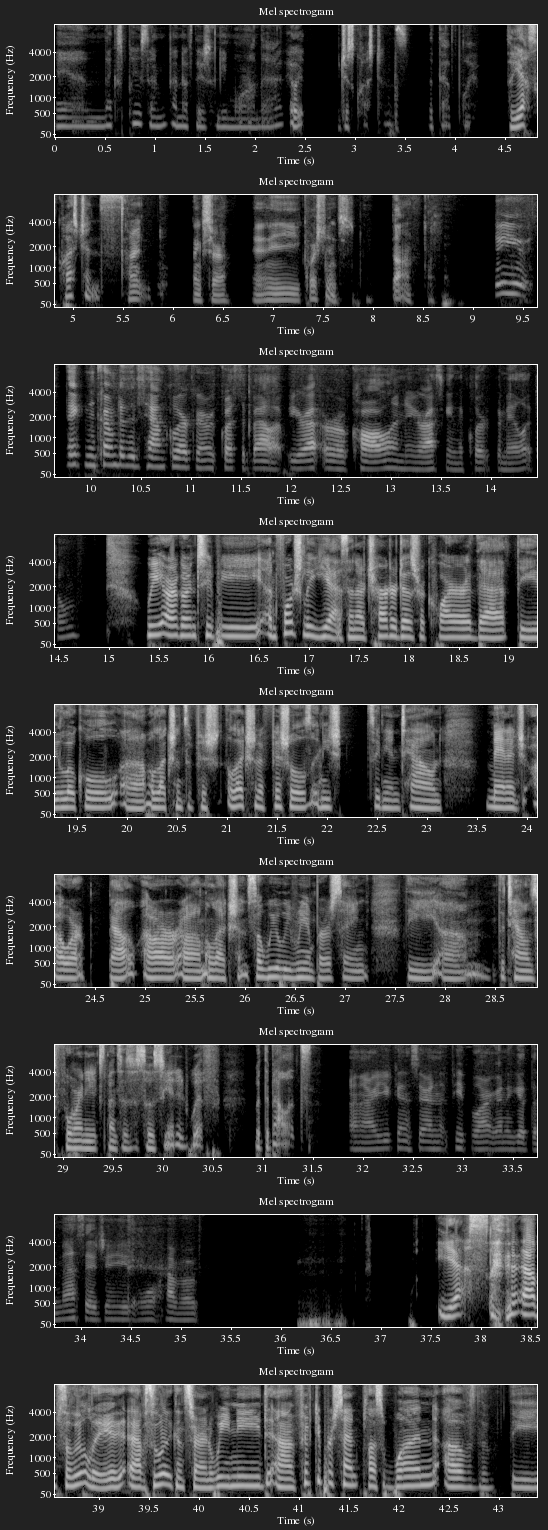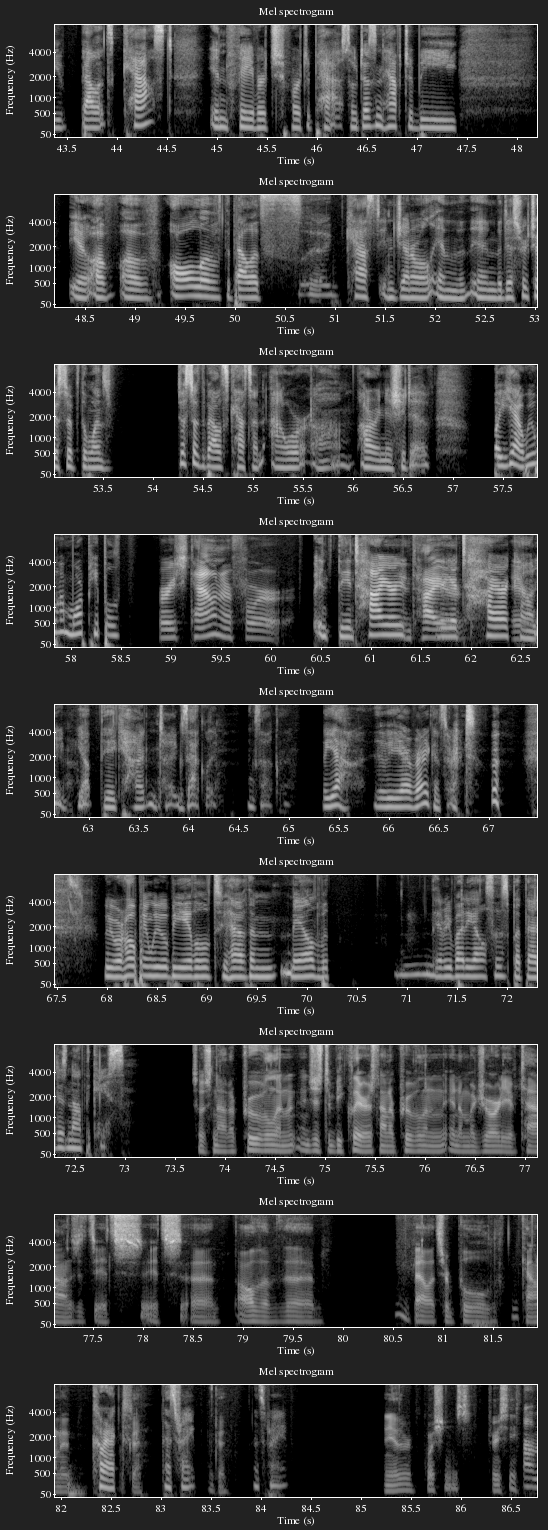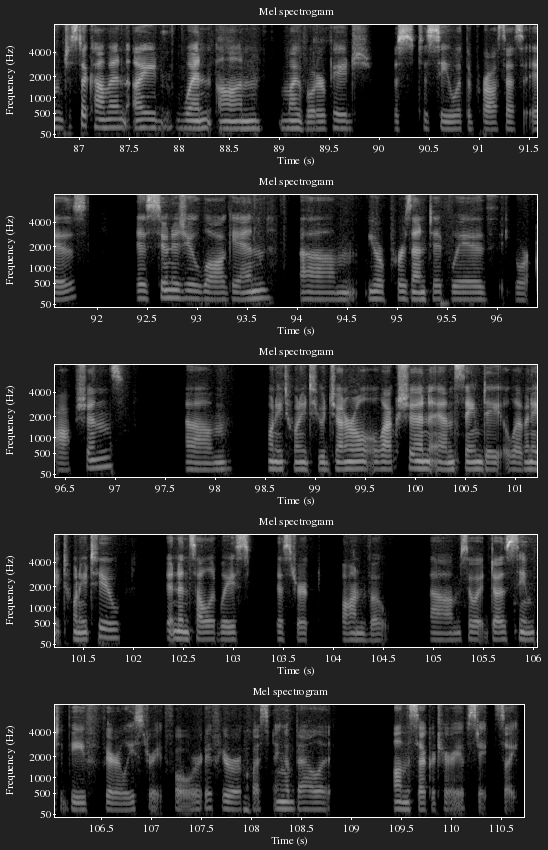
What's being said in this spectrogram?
And next, please. I don't know if there's any more on that. Oh, just questions at that point. So yes, questions. All right. Thanks, Sarah. Any questions? Don? Do you, they can come to the town clerk and request a ballot, you're at, or a call, and you're asking the clerk to mail it to them? We are going to be, unfortunately, yes, and our charter does require that the local um, elections offic- election officials in each city and town manage our ball- our um, elections. So we will be reimbursing the um, the towns for any expenses associated with with the ballots. And are you concerned that people aren't gonna get the message and you won't have a, Yes, absolutely, absolutely concerned. We need uh, fifty percent plus one of the, the ballots cast in favor to, for it to pass. So it doesn't have to be, you know, of of all of the ballots uh, cast in general in the, in the district, just of the ones, just of the ballots cast on our um, our initiative. But yeah, we want more people for each town or for, in the entire Entire the entire county. Yep, the account exactly, exactly. But yeah, we are very concerned. we were hoping we would be able to have them mailed with everybody else's, but that is not the case. So it's not approval, and, and just to be clear, it's not approval in, in a majority of towns. It's it's it's uh, all of the ballots are pooled, counted. Correct. Okay. That's right. Okay. That's right. Any other questions, Tracy? Um, just a comment. I went on my voter page just to see what the process is. As soon as you log in, um, you're presented with your options. Um, 2022 general election and same date 11 8 22 Chittenden Solid Waste District bond vote. Um, so it does seem to be fairly straightforward if you're requesting a ballot on the Secretary of State site.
